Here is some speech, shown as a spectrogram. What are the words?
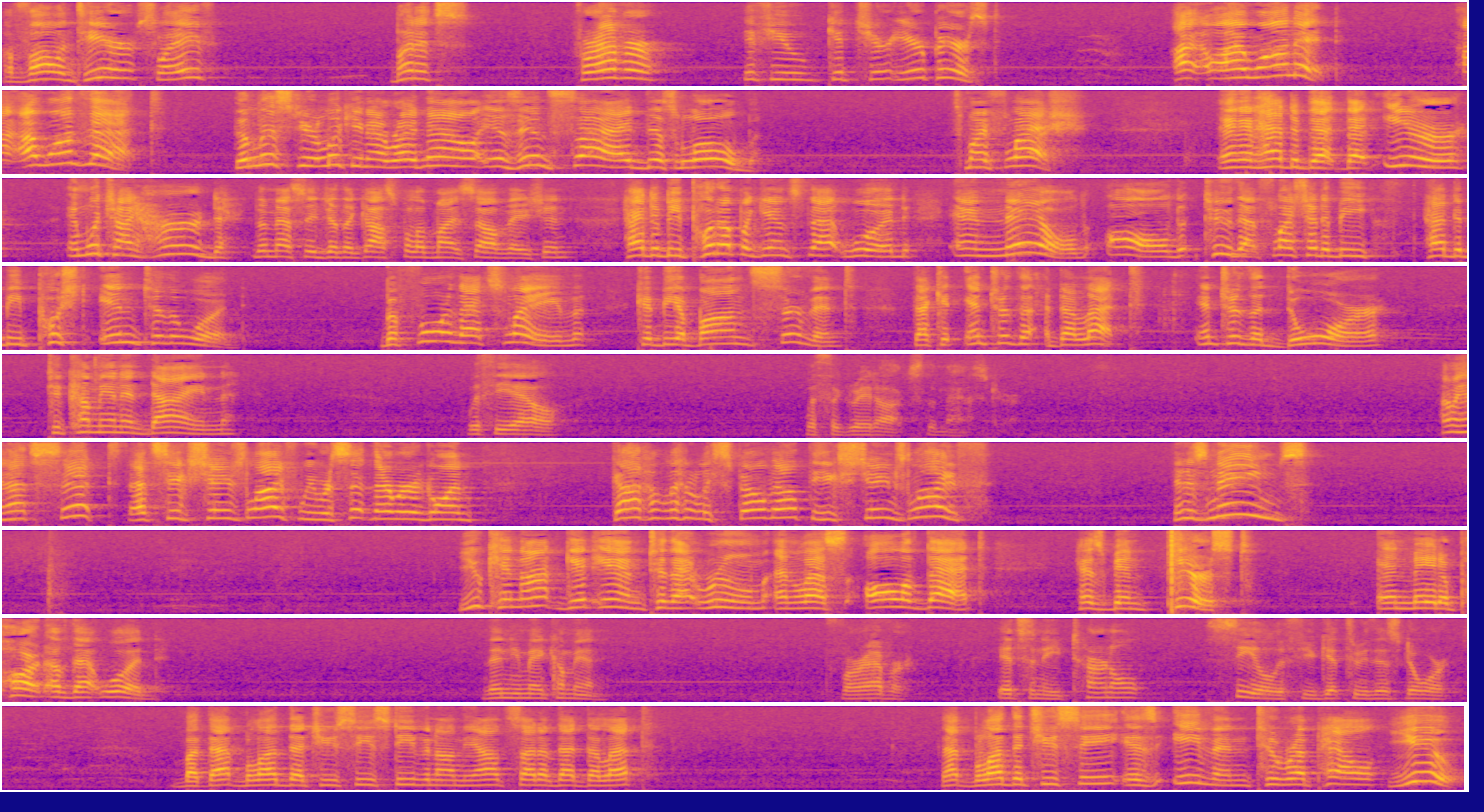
a volunteer slave, but it's forever if you get your ear pierced. I, I want it. I, I want that. The list you're looking at right now is inside this lobe. It's my flesh. And it had to that, that ear in which I heard the message of the gospel of my salvation had to be put up against that wood and nailed all to that flesh had to be had to be pushed into the wood before that slave could be a bond servant that could enter the dalet, enter the door to come in and dine with the El, with the great ox, the master. I mean, that's it. That's the exchange life. We were sitting there, we were going, God literally spelled out the exchange life in his names. You cannot get into that room unless all of that has been pierced and made a part of that wood. Then you may come in forever. It's an eternal seal if you get through this door. But that blood that you see, Stephen, on the outside of that dalet, that blood that you see is even to repel you.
